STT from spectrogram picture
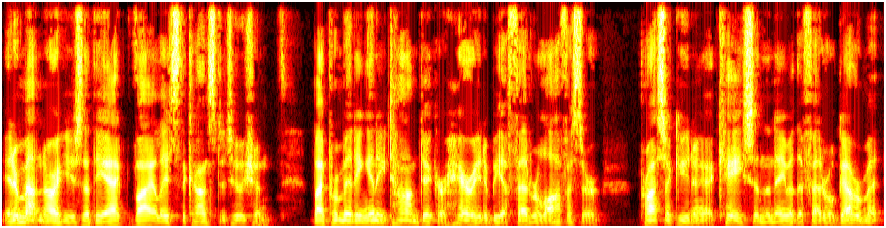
Intermountain argues that the Act violates the Constitution by permitting any Tom, Dick, or Harry to be a federal officer prosecuting a case in the name of the federal government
